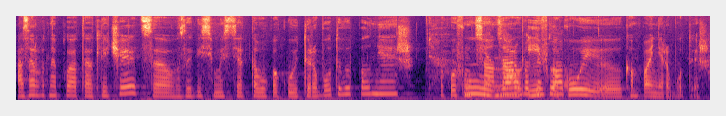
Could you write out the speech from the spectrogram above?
А заработная плата отличается в зависимости от того, какую ты работу выполняешь, какой функционал Нет, и в плата... какой э, компании работаешь?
